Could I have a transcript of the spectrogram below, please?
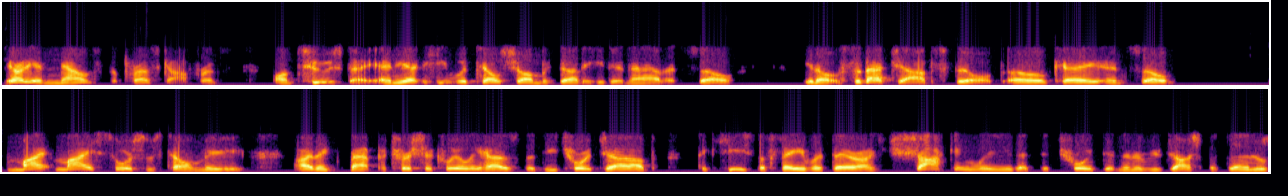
They already announced the press conference on Tuesday, and yet he would tell Sean McDonough he didn't have it. So, you know, so that job's filled. Okay, and so my my sources tell me I think Matt Patricia clearly has the Detroit job think he's the favorite there. Shockingly, that Detroit didn't interview Josh McDaniels,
